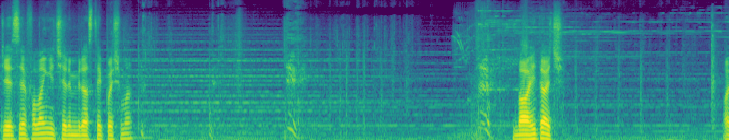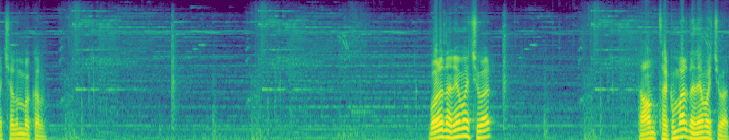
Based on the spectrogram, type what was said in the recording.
CS falan geçerim biraz tek başıma. Dahit aç. Açalım bakalım. Bu arada ne maçı var? Tamam takım var da ne maçı var?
